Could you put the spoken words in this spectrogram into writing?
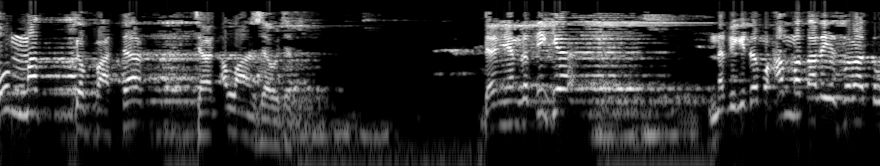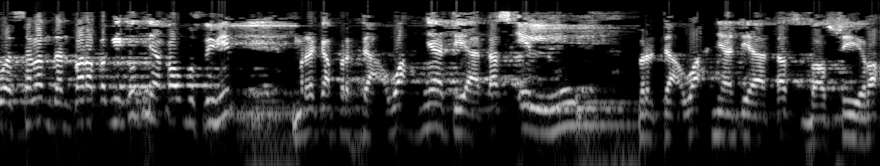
umat kepada jalan Allah Azza wa. Dan yang ketiga, Nabi kita Muhammad alaihi salatu wassalam dan para pengikutnya kaum muslimin mereka berdakwahnya di atas ilmu, berdakwahnya di atas basirah.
